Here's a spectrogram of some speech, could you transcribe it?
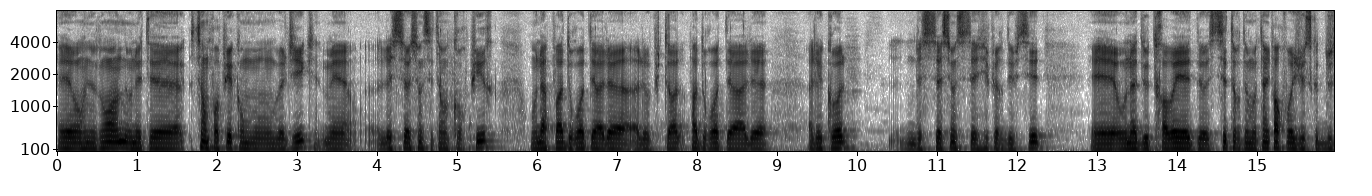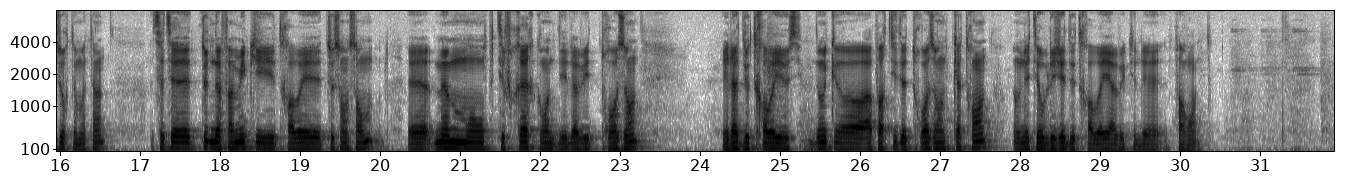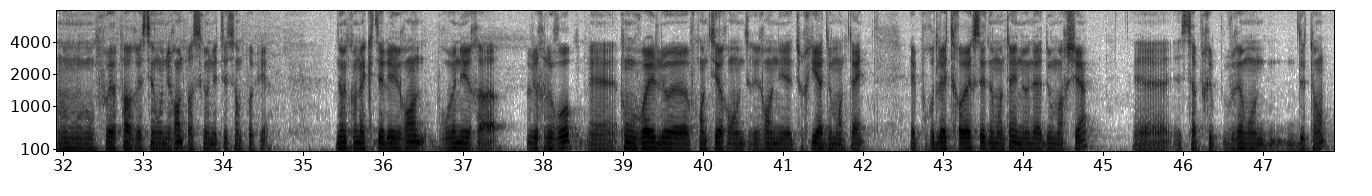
Et en Iran, on était sans papier comme en Belgique, mais la situation c'était encore pire. On n'a pas le droit d'aller à l'hôpital, pas le droit d'aller à l'école. La situation c'était hyper difficile. Et on a dû travailler de 7 heures du matin, parfois jusqu'à 2 heures du matin. C'était toute la famille qui travaillait tous ensemble. Même mon petit frère, quand il avait 3 ans, il a dû travailler aussi. Donc euh, à partir de 3 ans, 4 ans, on était obligé de travailler avec les parents. On ne pouvait pas rester en Iran parce qu'on était sans papier. Donc on a quitté l'Iran pour venir euh, vers l'Europe. Quand on voyait la frontière entre Iran et Turquie, il y a des montagnes. Et pour les traverser des montagnes, on a dû marcher. Et ça a pris vraiment de temps.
